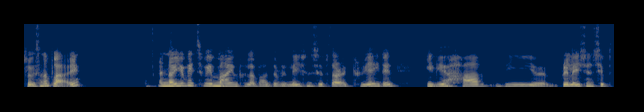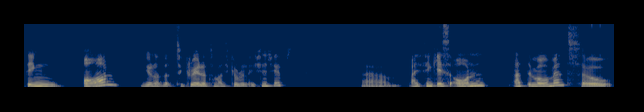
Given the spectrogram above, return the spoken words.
Close and apply. And now you need to be mindful about the relationships that are created. If you have the uh, relationship thing on, you know, that to create automatic relationships, um, I think it's on at the moment. So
